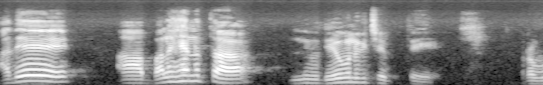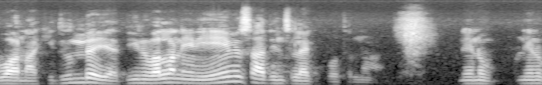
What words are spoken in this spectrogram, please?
అదే ఆ బలహీనత నువ్వు దేవునికి చెప్తే ప్రభు నాకు ఇది ఉందయ్యా దీనివల్ల నేను ఏమి సాధించలేకపోతున్నా. నేను నేను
